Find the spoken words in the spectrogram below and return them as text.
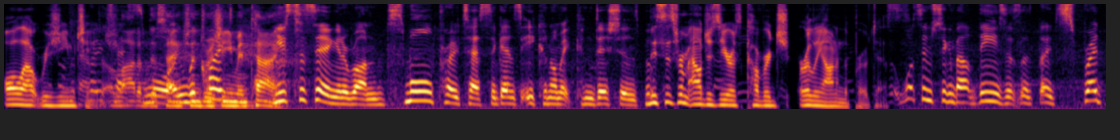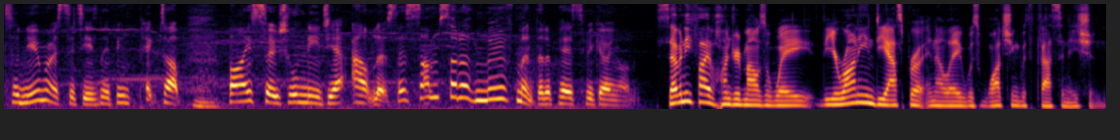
all out regime change. A lot of the sanctions regime intact. Used to seeing in Iran small protests against economic conditions. this is from Al Jazeera's coverage early on in the protests. What's interesting about these is that they've spread to numerous cities and they've been picked up mm. by social media outlets. There's some sort of movement that appears to be going on. 7,500 miles away, the Iranian diaspora in LA was watching with fascination.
